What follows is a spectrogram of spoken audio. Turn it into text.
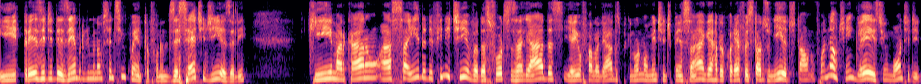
e 13 de dezembro de 1950. Foram 17 dias ali que marcaram a saída definitiva das forças aliadas, e aí eu falo aliadas porque normalmente a gente pensa, ah, a guerra da Coreia foi Estados Unidos, tal, não foi, não, tinha inglês, tinha um monte de,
